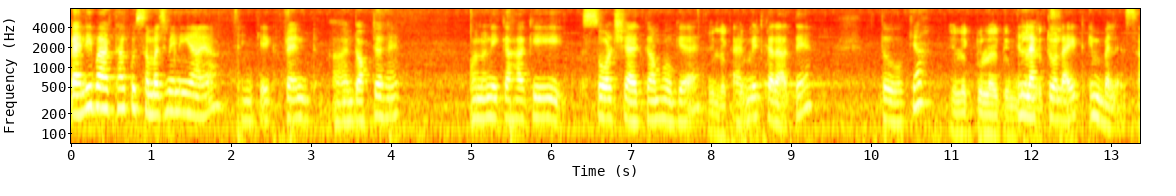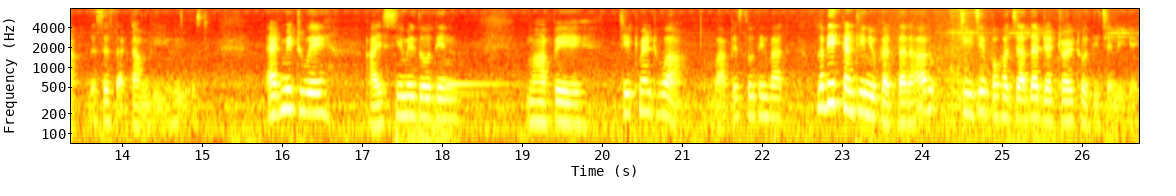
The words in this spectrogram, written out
पहली बार था कुछ समझ में नहीं आया। इनके एक फ्रेंड डॉक्टर हैं। उन्होंने कहा कि सॉल्ट शायद कम हो गया है। एडमिट कराते हैं। तो क्या? इलेक्ट्रोलाइट इलेक्ट्रोलाइट इम्बेलेंस हाँ this is the term we use admit हुए आईसीयू में दो दिन वहाँ पे ट्रीटमेंट हुआ वापस दो दिन बाद। मतलब ये कंटिन्यू करता रहा और चीज़ें बहुत ज़्यादा डेट्रॉइट होती चली गई।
